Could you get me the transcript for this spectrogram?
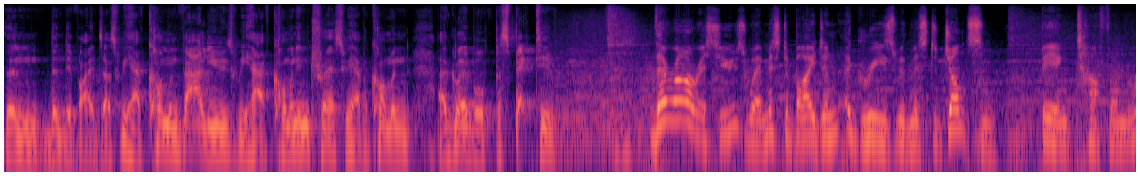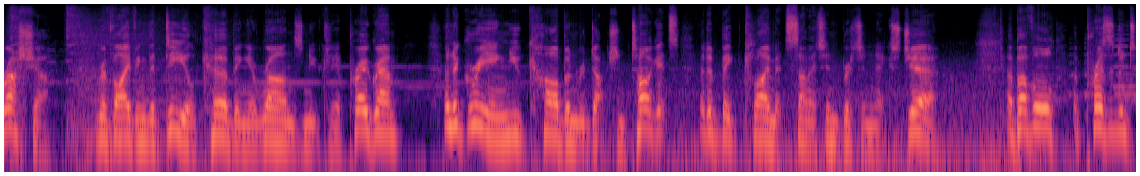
than than divides us. We have common values, we have common interests, we have a common uh, global perspective. There are issues where Mr. Biden agrees with Mr. Johnson, being tough on Russia, reviving the deal curbing Iran's nuclear program, and agreeing new carbon reduction targets at a big climate summit in Britain next year. Above all, a president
